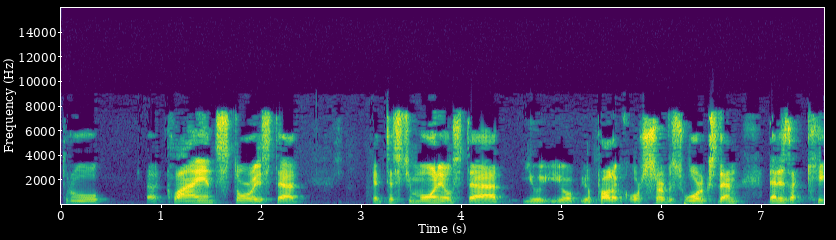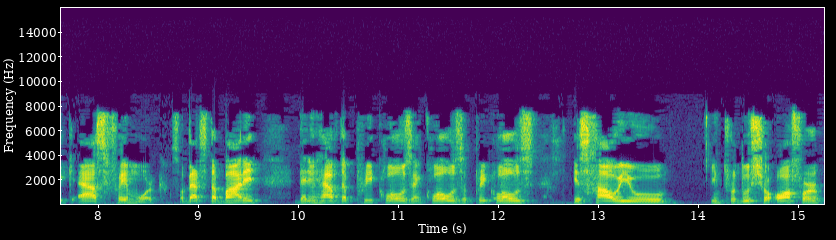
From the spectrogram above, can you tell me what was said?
through uh, client stories that and testimonials that you, your, your product or service works, then that is a kick-ass framework. So that's the body. Then you have the pre-close and close. The pre-close is how you introduce your offer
